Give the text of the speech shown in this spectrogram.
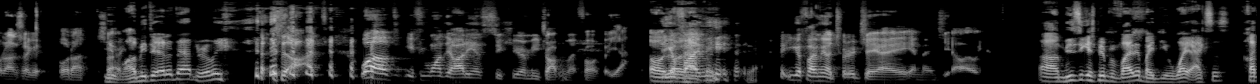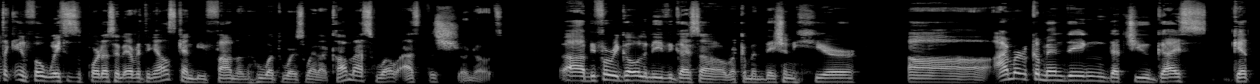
Hold on a second. Hold on. You Sorry. want me to edit that? Really? Well, if, you want the audience to hear me dropping my phone, but yeah, Oh, you can find me. Yeah. You can find me on Twitter, J I A M N G L O U. Uh, music has been provided by the Y Axis. Contact info, ways to support us, and everything else can be found on whowhatwhereswhy.com as well as the show notes. Uh, before we go, let me give you guys a recommendation here. Uh, I'm recommending that you guys get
